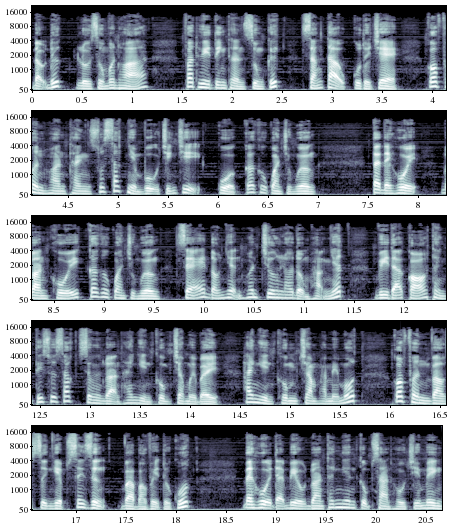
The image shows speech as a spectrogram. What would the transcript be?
đạo đức, lối sống văn hóa, phát huy tinh thần xung kích, sáng tạo của tuổi trẻ, góp phần hoàn thành xuất sắc nhiệm vụ chính trị của các cơ quan trung ương – Tại đại hội, đoàn khối các cơ quan trung ương sẽ đón nhận huân chương lao động hạng nhất vì đã có thành tích xuất sắc trong giai đoạn 2017-2021, góp phần vào sự nghiệp xây dựng và bảo vệ Tổ quốc. Đại hội đại biểu Đoàn Thanh niên Cộng sản Hồ Chí Minh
